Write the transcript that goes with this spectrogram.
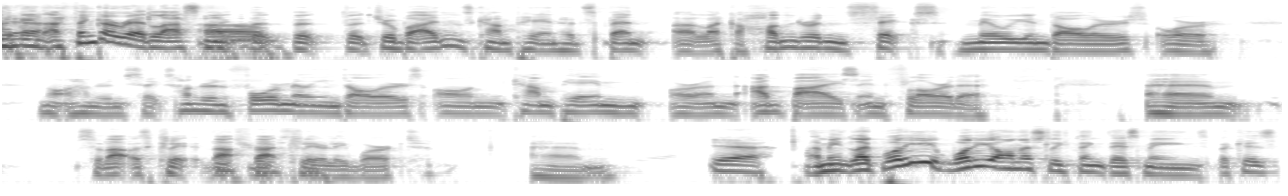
I mean, I think I read last night um, that, that, that Joe Biden's campaign had spent uh, like 106 million dollars, or not 106, 104 million dollars on campaign or on ad buys in Florida. Um, so that was clear. That that clearly worked. Um, yeah. I mean, like, what do you what do you honestly think this means? Because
